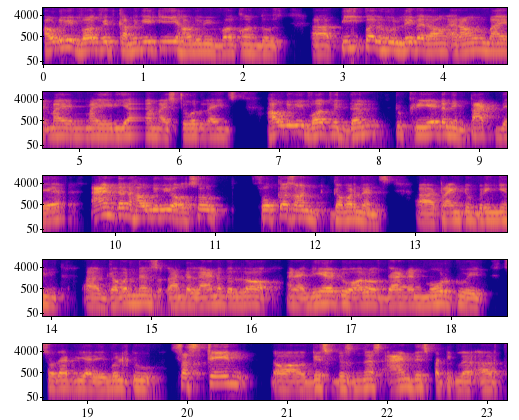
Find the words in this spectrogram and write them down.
how do we work with community? How do we work on those uh, people who live around, around my, my, my area, my store lines? How do we work with them to create an impact there? And then how do we also focus on governance uh, trying to bring in uh, governance and the land of the law and adhere to all of that and more to it so that we are able to sustain uh, this business and this particular earth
